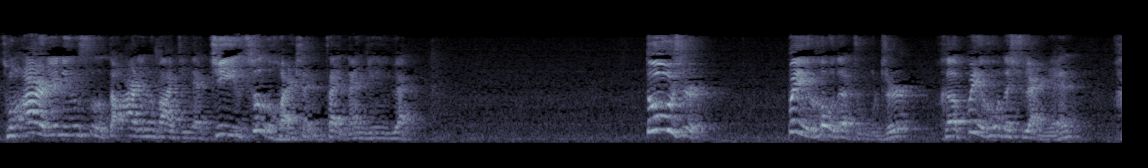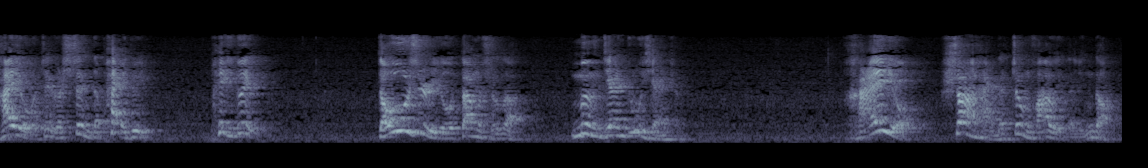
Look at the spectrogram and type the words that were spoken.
从2004到2008几年几次换肾，在南京医院，都是背后的组织和背后的选人，还有这个肾的派对、配对，都是由当时的孟建柱先生，还有上海的政法委的领导、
